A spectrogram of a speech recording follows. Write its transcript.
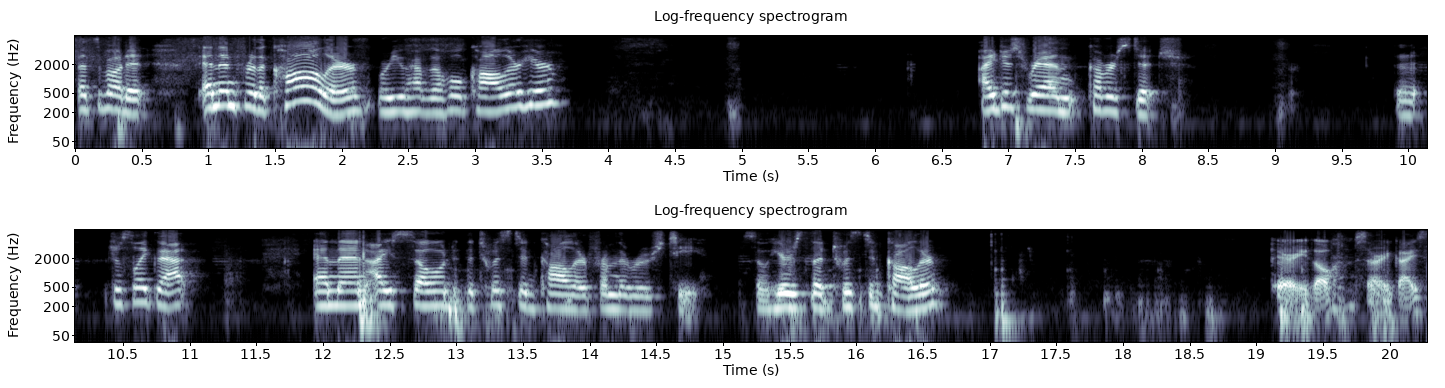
that's about it. And then for the collar, where you have the whole collar here, I just ran cover stitch, just like that. And then I sewed the twisted collar from the ruche tee. So here's the twisted collar. There you go. Sorry, guys.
